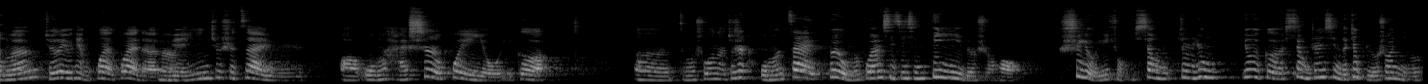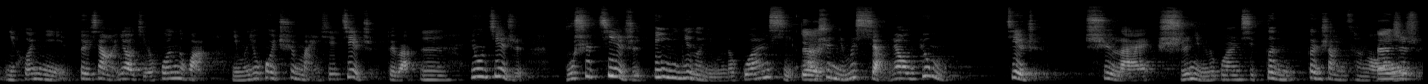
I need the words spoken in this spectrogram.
我们觉得有点怪怪的嗯原因，就是在于呃，我们还是会有一个呃，怎么说呢？就是我们在对我们关系进行定义的时候，是有一种象，就是用用一个象征性的，就比如说你们你和你对象要结婚的话，你们就会去买一些戒指，对吧？嗯，用戒指不是戒指定义了你们的关系，而是你们想要用戒指去来使你们的关系更更上一层楼。但是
